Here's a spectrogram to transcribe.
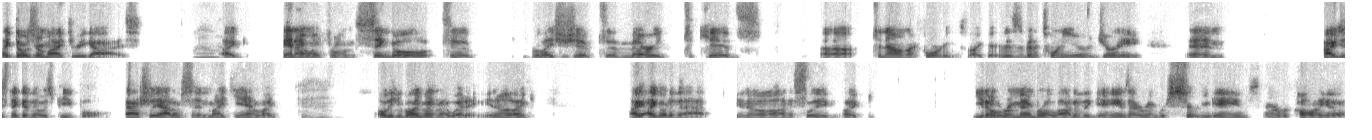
Like those are my three guys. Wow. Like, and I went from single to relationship to married to kids uh, to now in my 40s. Like this has been a 20 year journey, and I just think of those people: Ashley Adamson, Mike Yam, like mm-hmm. all these people I invited to my wedding. You know, like I, I go to that. You know, honestly, like you don't remember a lot of the games. I remember certain games. I remember calling a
